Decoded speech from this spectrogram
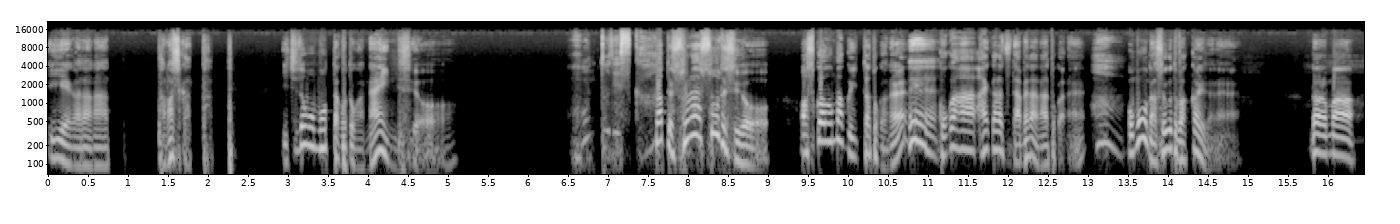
いい映画だな。楽しかったって。一度も思ったことがないんですよ。本当ですか？だってそれはそうですよ。あそこはうまくいったとかね。ええ。ここは相変わらずダメだなとかね。は思うのはそういうことばっかりでね。だからまあ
